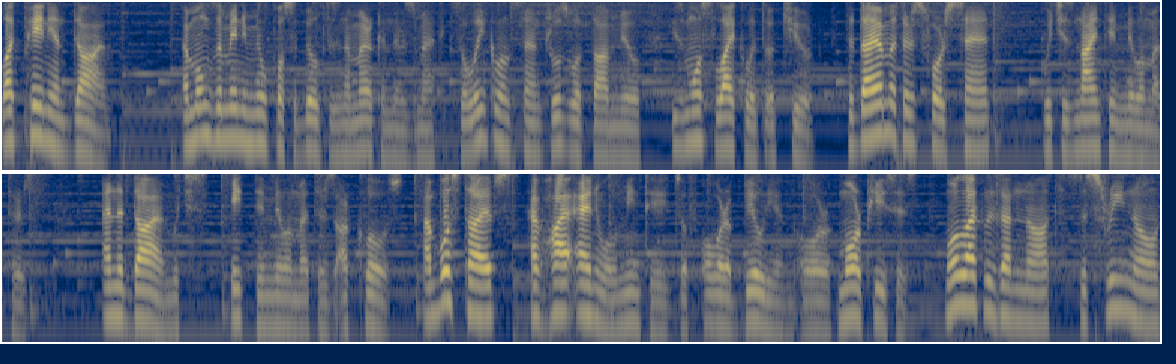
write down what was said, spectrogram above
like penny and dime. Among the many mule possibilities in American numismatics, the Lincoln cent Roosevelt dime mule is most likely to occur. The diameters for cent, which is 19 millimeters, and a dime, which is 18mm are close, and both types have high annual mintage of over a billion or more pieces. More likely than not, the three known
